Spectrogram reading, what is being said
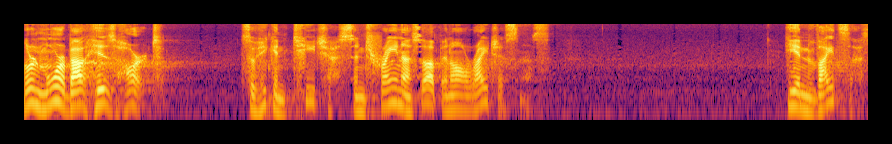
learn more about His heart, so He can teach us and train us up in all righteousness. He invites us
